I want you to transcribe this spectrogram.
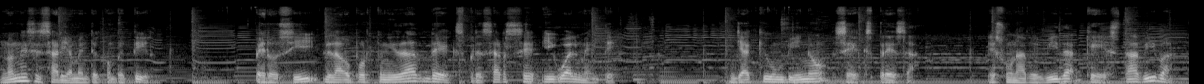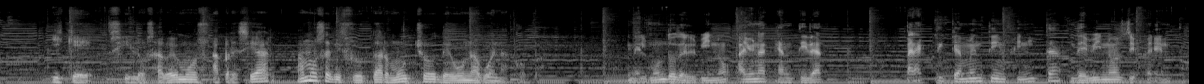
no necesariamente competir, pero sí la oportunidad de expresarse igualmente, ya que un vino se expresa, es una bebida que está viva y que, si lo sabemos apreciar, vamos a disfrutar mucho de una buena copa. En el mundo del vino hay una cantidad prácticamente infinita de vinos diferentes.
